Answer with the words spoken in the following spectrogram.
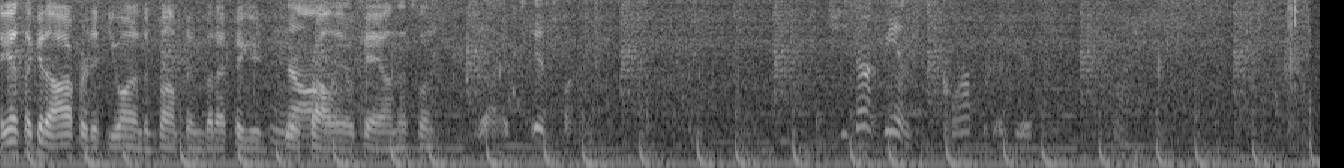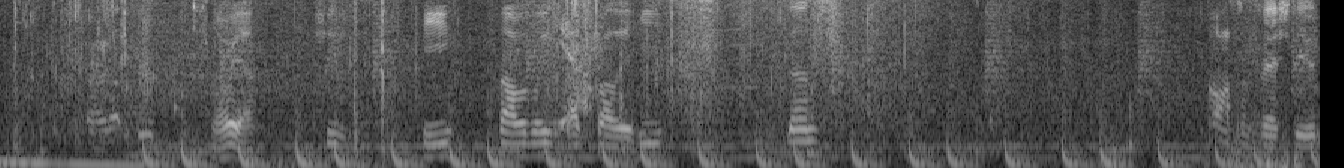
I guess I could have offered if you wanted to bump him, but I figured you're probably okay on this one. Yeah, it's it's fine. She's not being cooperative here. Oh yeah. She's he, probably. Yeah. That's probably a he. It's done. Awesome fish, dude.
